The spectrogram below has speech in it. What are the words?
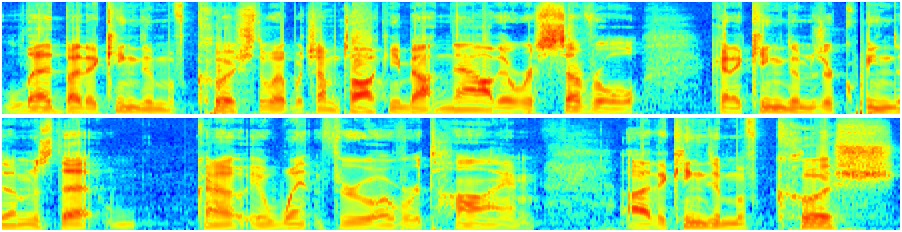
led by the kingdom of Kush, which I'm talking about now. There were several kind of kingdoms or queendoms that kind of it went through over time. Uh, the kingdom of Kush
